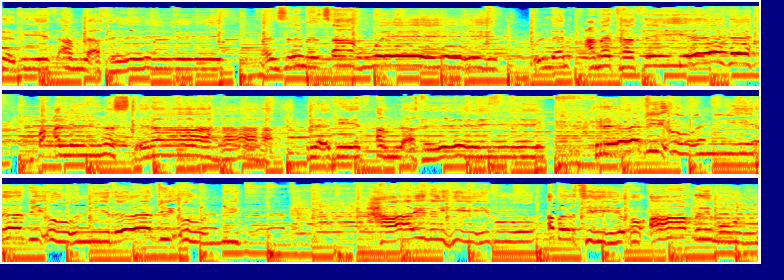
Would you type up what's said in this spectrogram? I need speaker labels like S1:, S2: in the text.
S1: ረድيት ኣلأይ መዘመፃ كلን ዓመትተየ بዕል መስكራ ረድيት ኣلأይ ረኡኒ ረዲኡኒ ረኡኒ ሓይل ሂቡ ኣበርቲع ኣقሙኒ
